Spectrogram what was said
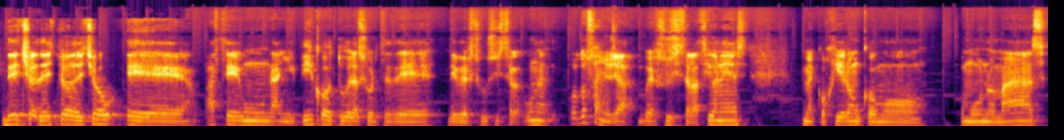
De hecho, de hecho, de hecho, eh, hace un año y pico tuve la suerte de, ver sus instalaciones, o dos años ya, ver sus instalaciones, me cogieron como, como uno más,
